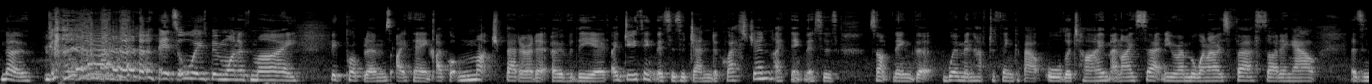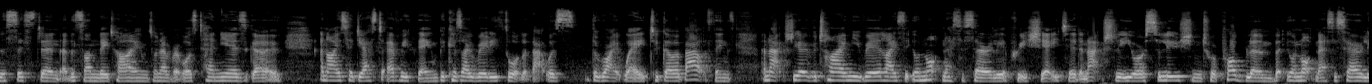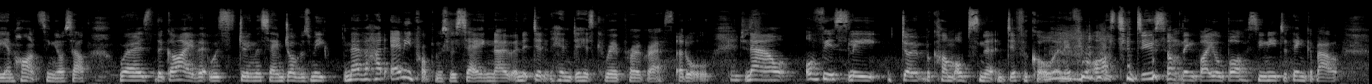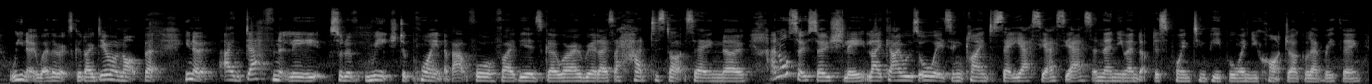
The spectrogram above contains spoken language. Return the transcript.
No. it's always been one of my big problems, I think. I've got much better at it over the years. I do think this is a gender question. I think this is something that women have to think about all the time. And I certainly remember when I was first starting out as an assistant at the Sunday Times, whenever it was 10 years ago, and I said yes to everything because I really thought that that was the right way to go about things. And actually, over time, you realize that you're not necessarily appreciated, and actually, you're a solution to a problem, but you're not necessarily enhancing yourself. Whereas the guy that was doing the same job as me never had any problems with saying no, and it didn't hinder his career progress at all. Now, obviously, don't become obstinate and difficult. And if you're asked to do something by your boss, you need to think about, you know, whether it's a good idea or not. But, you know, I definitely sort of reached a point about four or five years ago where I realized I had to start saying no. And also socially, like I was always inclined to say yes, yes, yes. And then you end up disappointing people when you can't juggle everything.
